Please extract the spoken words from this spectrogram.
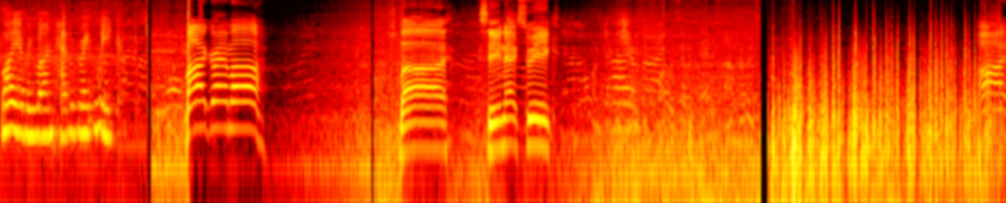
Bye everyone. Have a great week. Bye, Grandma. Bye. See you next week. Bye.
